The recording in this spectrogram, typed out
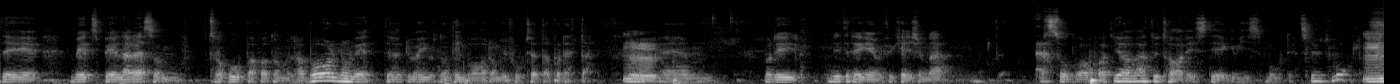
Det är medspelare som, som ropar för att de vill ha boll. De vet att du har gjort någonting bra, de vill fortsätta på detta. Mm. Och det är lite det gamification är, är så bra på att göra, att du tar dig stegvis mot ett slutmål. Mm. Ehm,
